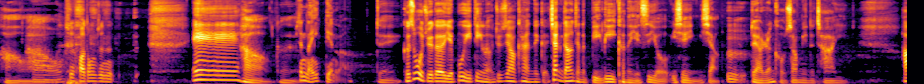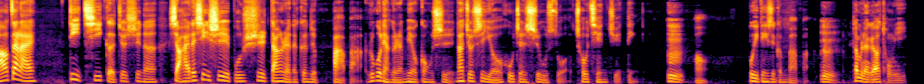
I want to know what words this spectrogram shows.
好好，所以华东真的，哎，好，比较难一点了。对，可是我觉得也不一定了，就是要看那个，像你刚刚讲的比例，可能也是有一些影响。嗯，对啊，人口上面的差异。好，再来第七个就是呢，小孩的姓氏不是当然的跟着爸爸，如果两个人没有共识，那就是由户政事务所抽签决定。嗯，哦，不一定是跟爸爸。嗯，他们两个要同意。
